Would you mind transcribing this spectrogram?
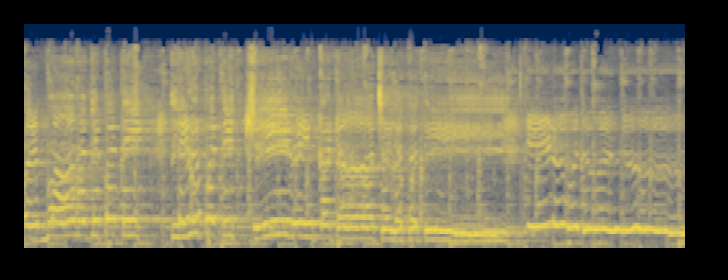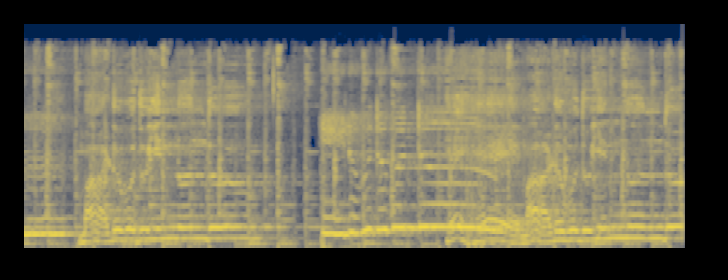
ಪದ್ಮಾವತಿ ಪತಿ, ತಿರುಪತಿ ಶ್ರೀ ವೆಂಕಟಾಚಲಪತಿ ಮಾಡುವುದು ಇನ್ನೊಂದು. ಹೇಳುವುದು ಒಂದು ಹೇ ಹೇ ಮಾಡುವುದು ಇನ್ನೊಂದು.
